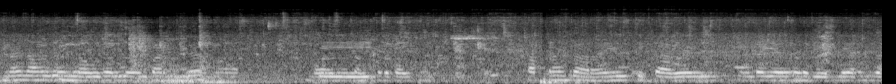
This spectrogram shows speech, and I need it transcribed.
ਮੈਂ ਨਾਲ ਦਾ ਬਲੌਗ ਦਾ ਬਲੌਗ ਬਣ ਗਿਆ। ਤੇ ਆਪਣਾ ਘਰ ਆਏ ਤੇ ਘਰ ਉਹਦਾ ਯਾਰ ਦੇਖ ਲਿਆ। ਹੁੰਦਾ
